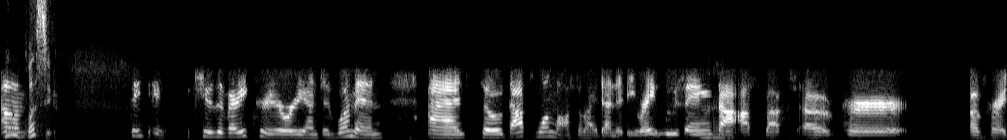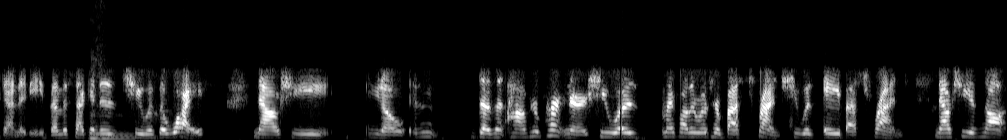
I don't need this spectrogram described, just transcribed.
Um, oh, bless you Thank you. she was a very career oriented woman. And so that's one loss of identity, right? Losing mm-hmm. that aspect of her of her identity. Then the 2nd mm-hmm. is she was a wife. Now she, you know, isn't doesn't have her partner. She was my father was her best friend. She was a best friend. Now she is not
